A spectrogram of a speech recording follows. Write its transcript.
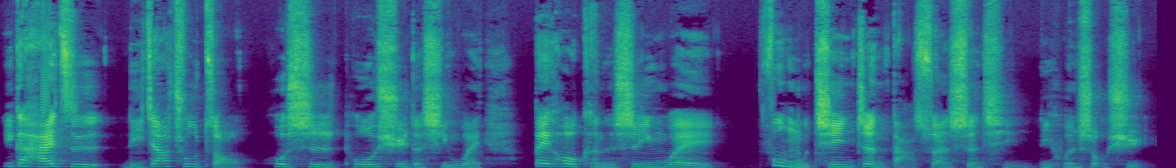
一个孩子离家出走或是脱序的行为，背后可能是因为父母亲正打算申请离婚手续。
